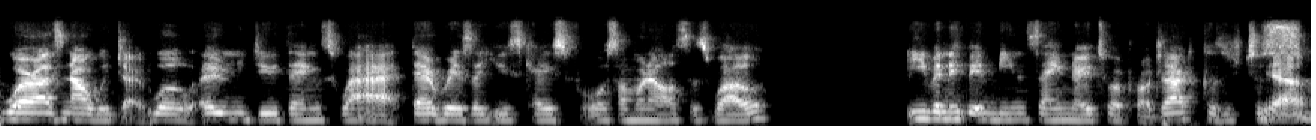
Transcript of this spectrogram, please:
Whereas now we don't. We'll only do things where there is a use case for someone else as well, even if it means saying no to a project because it's just Yeah.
